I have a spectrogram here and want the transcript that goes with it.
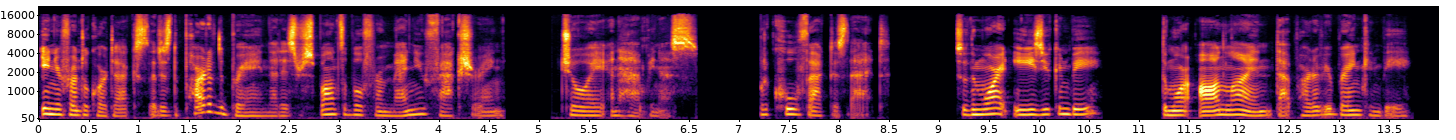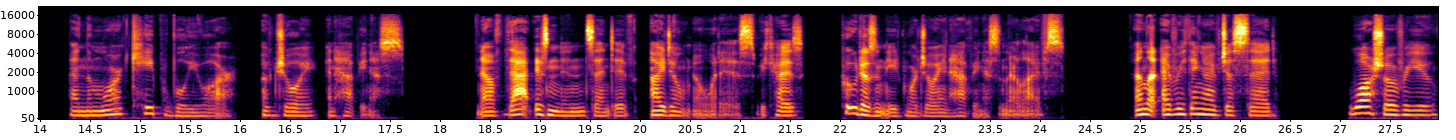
in your frontal cortex that is the part of the brain that is responsible for manufacturing joy and happiness. What a cool fact is that? So, the more at ease you can be, the more online that part of your brain can be, and the more capable you are of joy and happiness. Now, if that isn't an incentive, I don't know what is, because who doesn't need more joy and happiness in their lives? And let everything I've just said wash over you.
